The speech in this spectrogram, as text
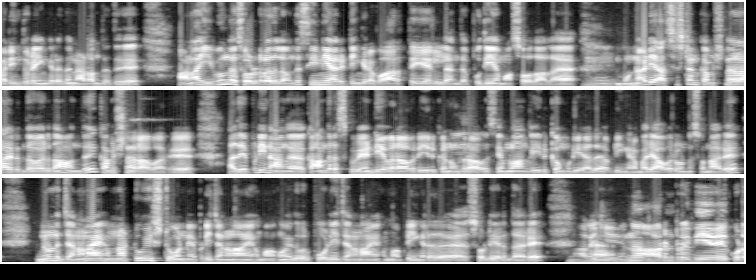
பரிந்துரைங்கிறது நடந்தது. ஆனா இவங்க சொல்றதுல வந்து சீனியாரிட்டிங்கிற வார்த்தையே இல்லை இந்த புதிய மசோதால. முன்னாடி அசிஸ்டன்ட் கமிஷனரா இருந்தவர் தான் வந்து கமிஷனர் ஆவாரு. அது எப்படி நாங்க காங்கிரஸ்க்கு வேண்டியவரா அவர் இருக்கணுங்கிற. அவசியம்லாம் அங்க இருக்க முடியாது அப்படிங்கிற மாதிரி அவர் ஒண்ணு சொன்னாரு. இன்னொன்னு ஜனநாயகம்னா டூ இஸ்ட் ஒன் எப்படி ஜனநாயகமாகும்? இது ஒரு போலி ஜனநாயகம் அப்படிங்கிறத சொல்லியிருந்தாரு. நாளைக்கு என்ன ஆர் என் ரவியவே கூட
